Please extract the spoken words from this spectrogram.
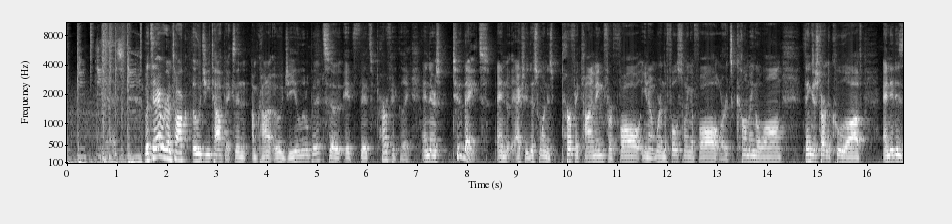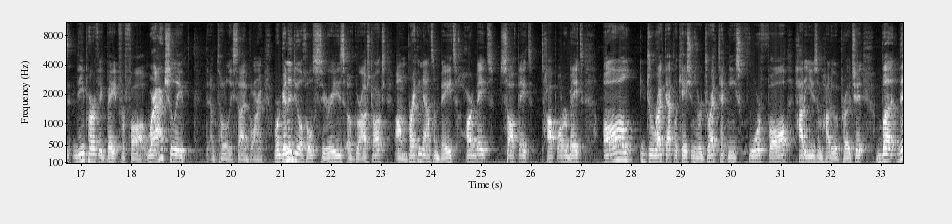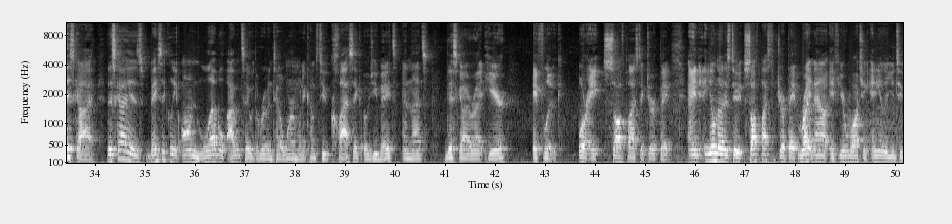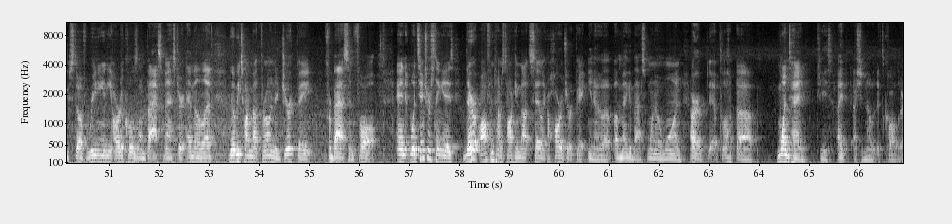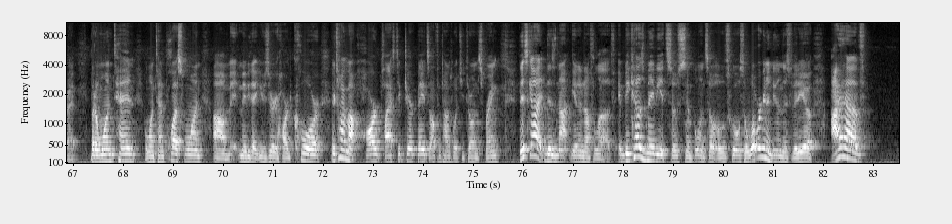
But today we're going to talk OG topics, and I'm kind of OG a little bit, so it fits perfectly. And there's two baits, and actually this one is perfect timing for fall. You know, we're in the full swing of fall, or it's coming along. Things are starting to cool off, and it is the perfect bait for fall. We're actually I'm totally sidebarring. We're gonna do a whole series of garage talks, um, breaking down some baits, hard baits, soft baits, top water baits, all direct applications or direct techniques for fall, how to use them, how to approach it. But this guy, this guy is basically on level, I would say, with a ribbon tail worm when it comes to classic OG baits, and that's this guy right here, a fluke or a soft plastic jerkbait. And you'll notice too, soft plastic jerkbait, right now, if you're watching any of the YouTube stuff, reading any articles on Bassmaster, MLF, they'll be talking about throwing a jerkbait for bass in fall. And what's interesting is they're oftentimes talking about, say, like a hard jerk bait, you know, a, a Megabass 101 or uh, 110. Jeez, I, I should know what it's called, right? But a 110, a 110 plus one, um, maybe that very hardcore. They're talking about hard plastic jerk baits, oftentimes what you throw in the spring. This guy does not get enough love because maybe it's so simple and so old school. So what we're gonna do in this video, I have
